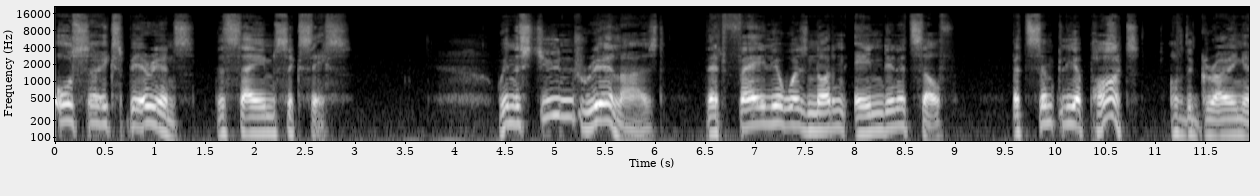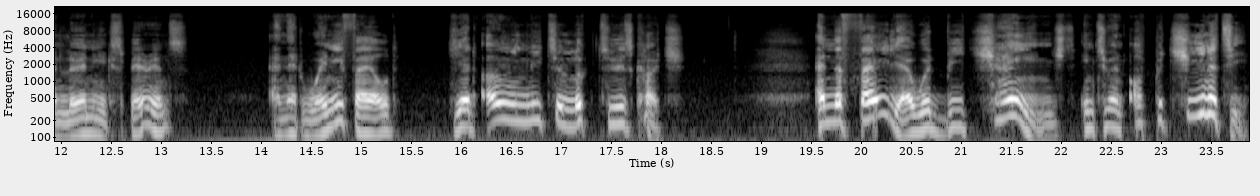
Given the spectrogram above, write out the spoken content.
also experience the same success. When the student realized that failure was not an end in itself, but simply a part of the growing and learning experience, and that when he failed, he had only to look to his coach. And the failure would be changed into an opportunity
